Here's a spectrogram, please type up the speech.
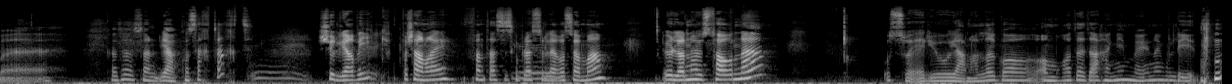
eh, det, sånn, ja, konsertvert. Skyljarvik på Skjernøy. Fantastiske plass å lære å svømme. Ullandhaugstårnet. Og så er det jo Jernaldergård-området. Der hang jeg mye da jeg var liten.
